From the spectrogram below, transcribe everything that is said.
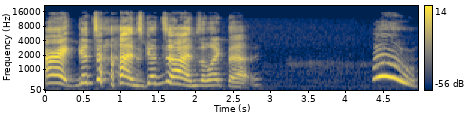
All right, good times, good times. I like that. Woo!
